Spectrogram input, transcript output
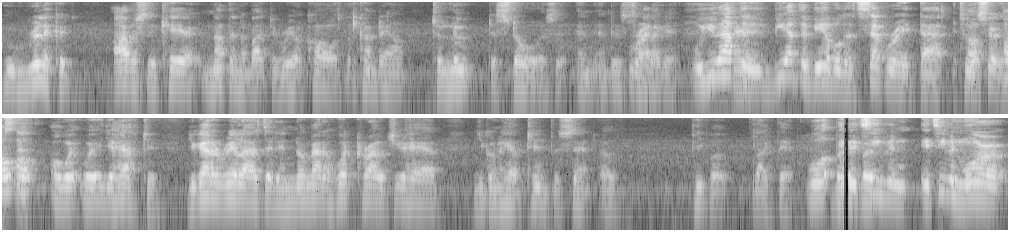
who really could obviously care nothing about the real cause, but come down to loot the stores and, and do stuff like that. Well, you have And- to you have to be able to separate that to oh, a certain oh, oh extent. Oh, oh, wait, wait, you have to. You got to realize that in no matter what crowd you have, you're going to have ten percent of people like that. Well, But- it's but- even it's even more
